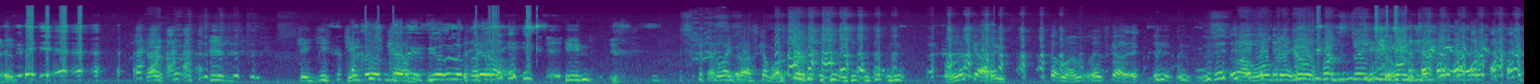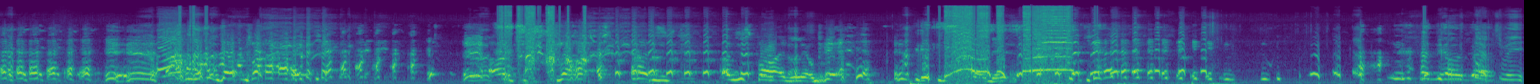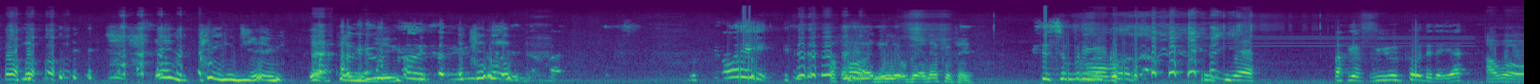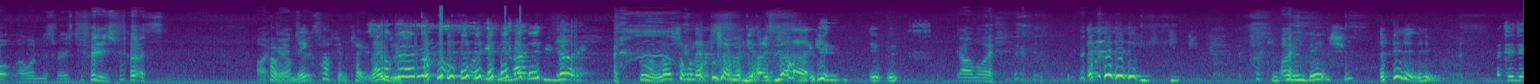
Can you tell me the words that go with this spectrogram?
yeah. Go. Get, get, I get this can't go if cunt. you all look my ass. Get away, guys, come on. Come let's go. Come on, let's go. Right, we're gonna go one, three, two, one. what the fuck? I just, fart- I just, I just farted a little bit. I don't know. Watch me. it pinged you. It Have pinged you you. recorded? Have you that, man? Wait! I farted a little bit and everything. Did somebody Oh, record that? yeah. Fuck, have you recorded it, yeah? I will. I want this race to finish first. Alright, Come on, to Nick, fucking take Stop notice. going on! Fucking back you going. Oh, Come on, let someone else have a go back. Go on, boy. Fucking king bitch. I did it.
